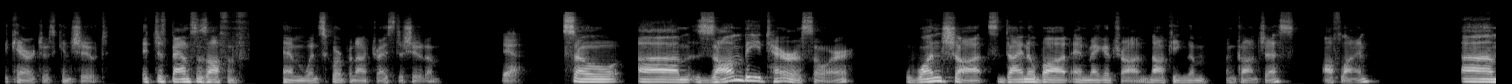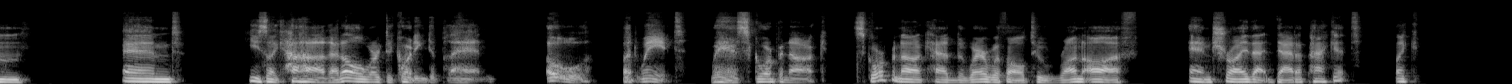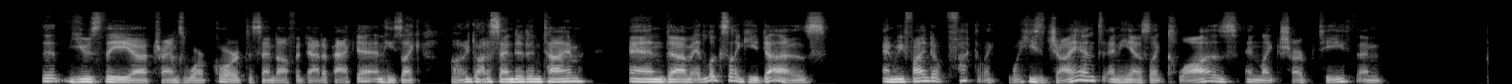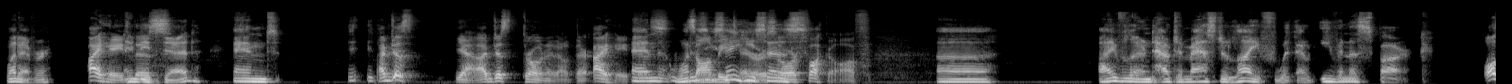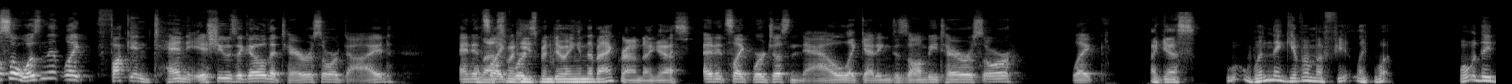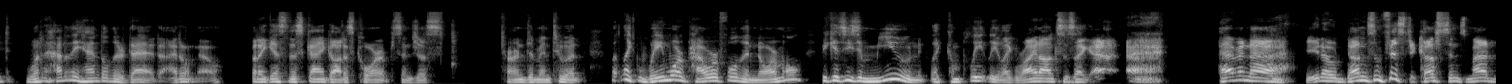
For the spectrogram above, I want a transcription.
the characters can shoot. It just bounces off of him when scorponok tries to shoot him. Yeah. so um zombie Terrorsaur one shots dinobot and megatron knocking them unconscious offline. Um and he's like haha that all worked according to plan. Oh but wait where's scorponok Scorponok had the wherewithal to run off and try that data packet, like use the uh, transwarp core to send off a data packet. And he's like, "Oh, I gotta send it in time." And um, it looks like he does. And we find out, fuck, like well, he's giant and he has like claws and like sharp teeth and whatever. I hate and this. he's dead. And it, it- I'm just yeah, I'm just throwing it out there. I hate And this. what does he Zombie say? He Terrorsaur, says- fuck off. uh, I've learned how to master life without even a spark. Also, wasn't it like fucking ten issues ago that Terrorsaur died? And Well, it's that's like what he's been doing in the background, I guess. and it's like we're just now like getting to zombie Terrorsaur. Like I guess wouldn't they give him a feel like what? What would they? What? How do they handle their dead? I don't know. But I guess this guy got his corpse and just turned him into it, but like way more powerful than normal because he's immune, like completely. Like Rhinox is like, ah, ah, haven't uh, you know, done some fisticuffs since my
